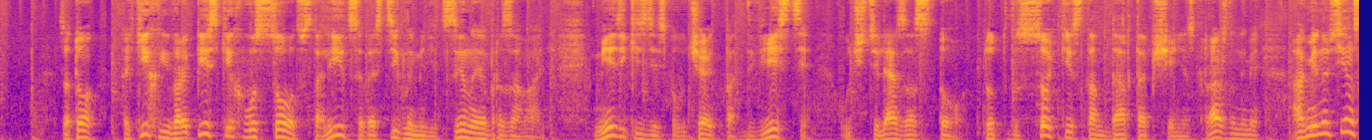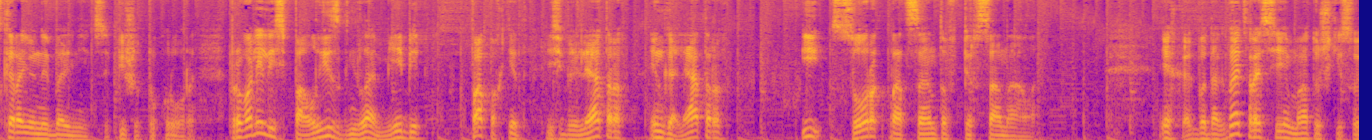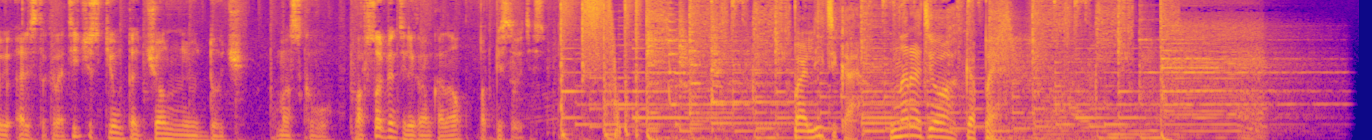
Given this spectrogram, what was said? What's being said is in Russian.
Зато каких европейских высот в столице достигла медицина и образование. Медики здесь получают по 200, учителя за 100. Тут высокие стандарты общения с гражданами. А в Минусинской районной больнице, пишут прокуроры, провалились полы, сгнила мебель, в папах нет дефибрилляторов, ингаляторов и 40% персонала – Эх, как бы догнать в России матушки свою аристократически уточенную дочь Москву. Варсобин, телеграм-канал. Подписывайтесь. Политика на радио КП.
